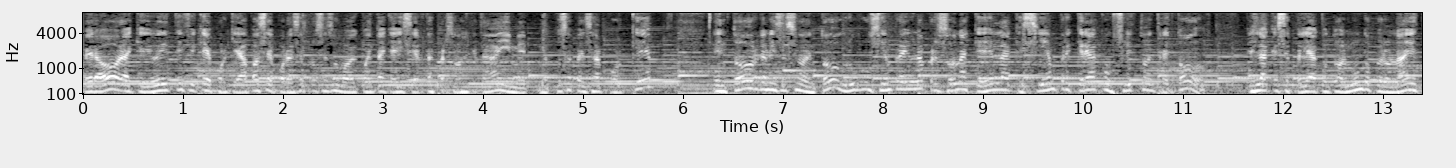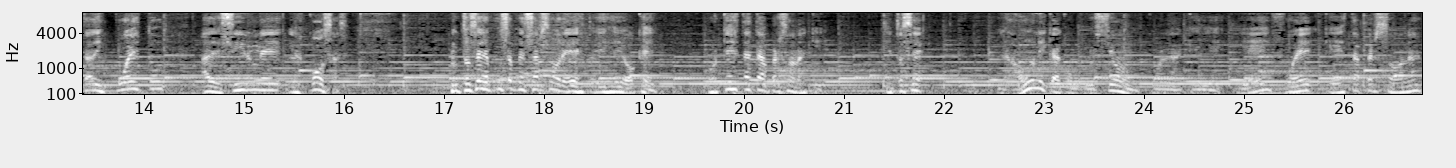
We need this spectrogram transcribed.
Pero ahora que yo identifiqué, porque ya pasé por ese proceso, me doy cuenta que hay ciertas personas que están ahí y me, puse a pensar por qué en toda organización, en todo grupo, siempre hay una persona que es la que siempre crea conflicto entre todos. Es la que se pelea con todo el mundo, pero nadie está dispuesto a decirle las cosas. Entonces me puse a pensar sobre esto y dije ok, ¿por qué está esta persona aquí? entonces la única conclusión con la que llegué fue que esta persona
